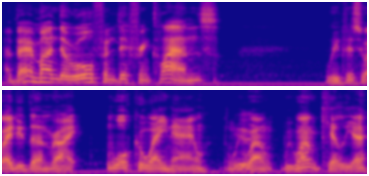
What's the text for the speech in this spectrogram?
and bear in mind they were all from different clans, we persuaded them, right, walk away now. We Yeah. won't we won't kill you.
